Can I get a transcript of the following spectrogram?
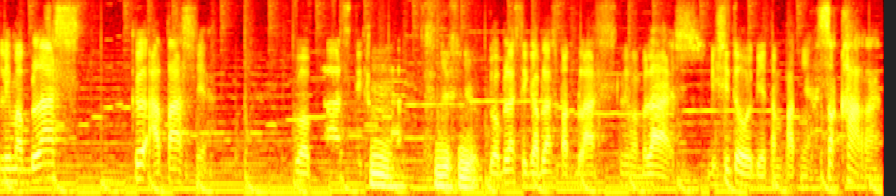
15 ke atas ya. 12 13 hmm. setuju setuju. 12 13 14 15 di situ dia tempatnya. Sekarang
